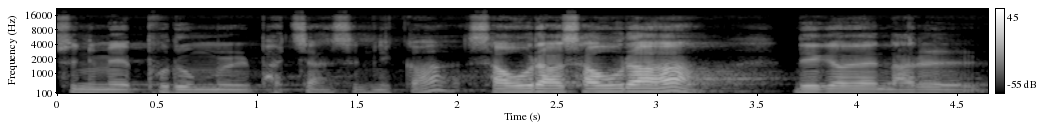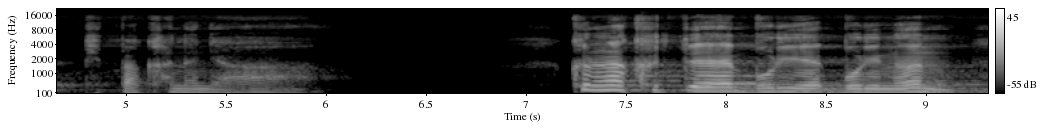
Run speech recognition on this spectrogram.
주님의 부름을 받지 않습니까? 사울아 사울아 내가 왜 나를 핍박하느냐? 그러나 그때 무리, 무리는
